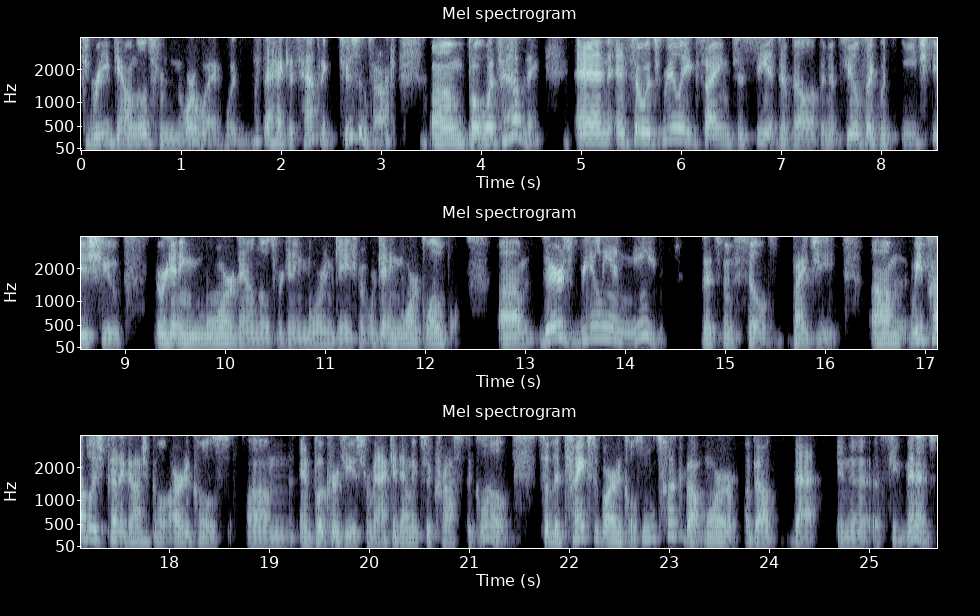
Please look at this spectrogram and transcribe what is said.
three downloads from Norway. What, what the heck is happening? Tusentag, um, but what's happening? And, and so it's really exciting to see it develop. And it feels like with each issue, we're getting more downloads, we're getting more engagement, we're getting more global. Um, there's really a need that's been filled by JEET. Um, we publish pedagogical articles um, and book reviews from academics across the globe. So the types of articles, and we'll talk about more about that in a, a few minutes,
